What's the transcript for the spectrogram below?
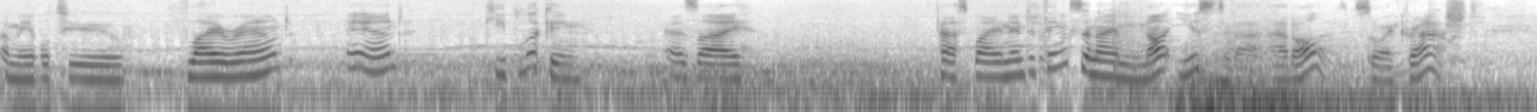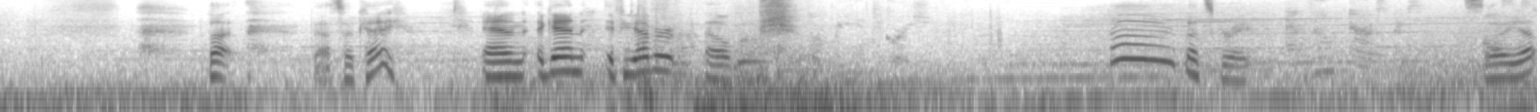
I'm able to fly around and keep looking as I pass by and into things, and I'm not used to that at all, so I crashed. But that's okay. And again, if you ever... Oh, ah, that's great. So, yep.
